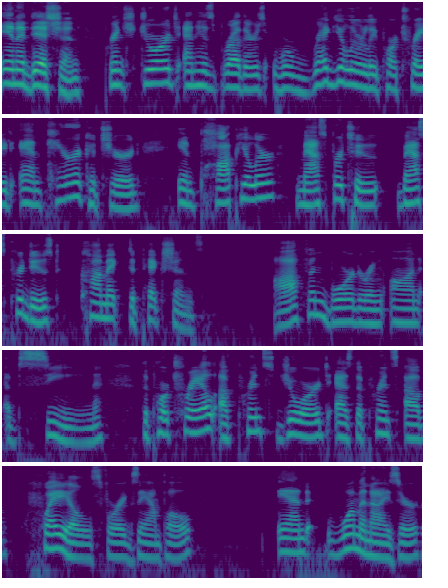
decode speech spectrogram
In addition, Prince George and his brothers were regularly portrayed and caricatured in popular, mass produced comic depictions, often bordering on obscene. The portrayal of Prince George as the Prince of Wales, for example, and Womanizer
